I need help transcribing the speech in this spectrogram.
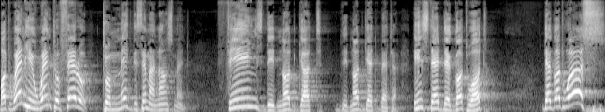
But when he went to Pharaoh to make the same announcement, things did not get, did not get better. Instead, they got what? They got worse.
